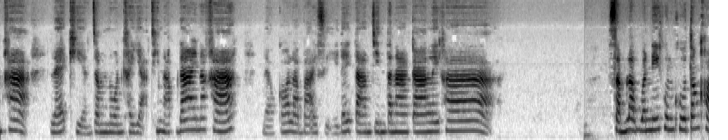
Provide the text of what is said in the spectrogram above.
ำค่ะ และเขียนจำนวนขยะที่นับได้นะคะ แล้วก็ระบายสีได้ตามจินตนาการเลยค่ะสำหรับวันนี้คุณครูต้องขอ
